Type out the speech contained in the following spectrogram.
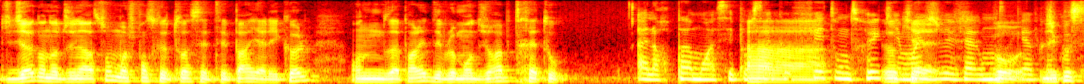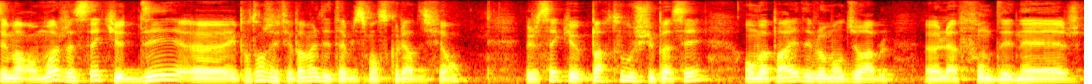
je dirais dans notre génération, moi je pense que toi c'était pareil à l'école, on nous a parlé de développement durable très tôt. Alors, pas moi, c'est pour ça Ah, que fais ton truc et moi je vais faire mon Bon, truc après. du coup c'est marrant. Moi je sais que dès, euh, et pourtant j'ai fait pas mal d'établissements scolaires différents, mais je sais que partout où je suis passé, on m'a parlé de développement durable. Euh, la fonte des neiges,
